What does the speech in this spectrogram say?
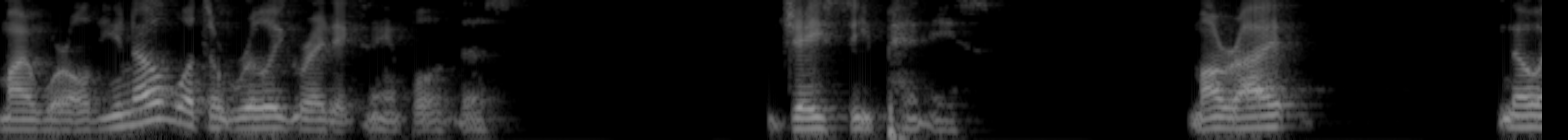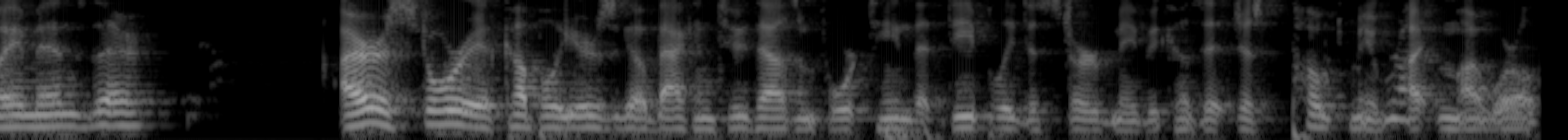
my world. You know what's a really great example of this? J.C. Penney's. Am I right? No amens there? I heard a story a couple years ago, back in 2014, that deeply disturbed me because it just poked me right in my world.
